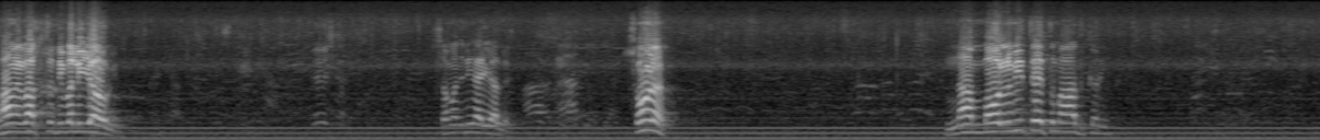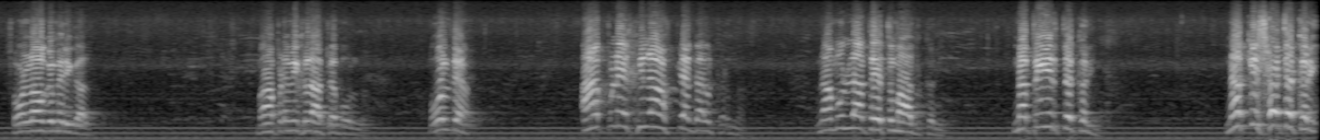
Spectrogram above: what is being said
بھاویں وقت دی ولی جاؤ گی سمجھ نہیں آئی ہل سن۔ نہ مولوی تے اعتماد کری۔ سن لو گے میری گل۔ میں اپنے بھی خلاف پہ بولنا۔ بول دیا۔ اپنے خلاف پہ گل کرنا۔ نہ ملا تے اعتماد کری۔ نہ پیر تے کری۔ نہ کسے تے کری۔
